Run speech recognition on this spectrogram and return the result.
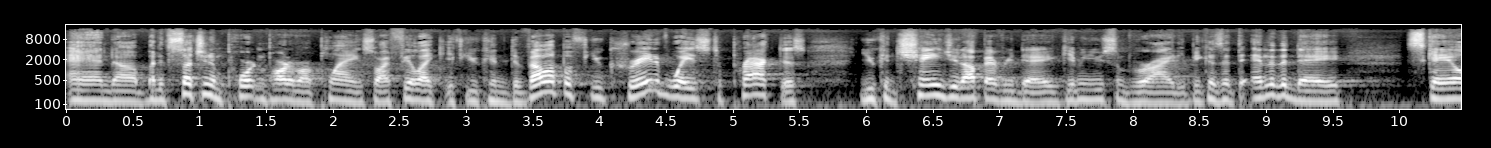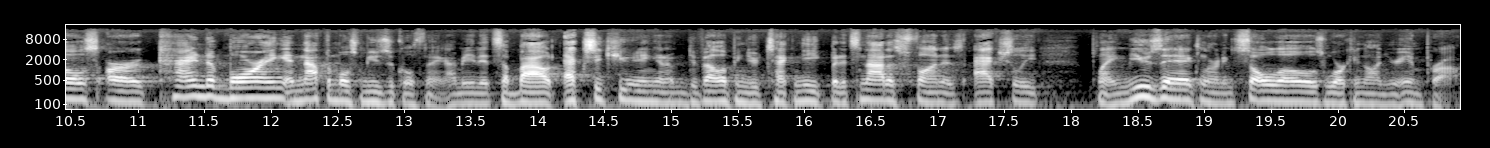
and uh, but it's such an important part of our playing. So I feel like if you can develop a few creative ways to practice, you can change it up every day, giving you some variety. Because at the end of the day, scales are kind of boring and not the most musical thing. I mean, it's about executing and developing your technique, but it's not as fun as actually playing music, learning solos, working on your improv.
